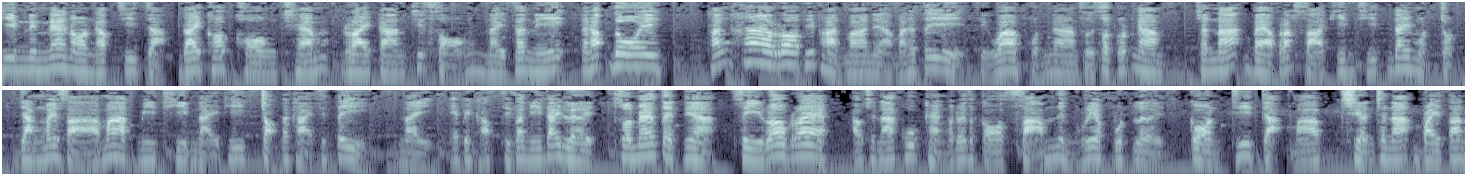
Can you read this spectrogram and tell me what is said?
ทีมหนึ่งแน่นอนครับ ที่จะได้ครอบครองแชมป์รายการที่ 2 ในซีซั่นนี้นะครับ โดยทั้ง 5 รอบที่ผ่านมาเนี่ยมาน์ตี้ถือว่าผลงานสวยสดงดงาม ชนะแบบรักษาคีนทิสได้หมดจด ยังไม่สามารถมีทีมไหนที่เจาะตะข่ายซิตี้ในเอฟเอคัพซีซั่นนี้ได้เลย ส่วนแมนเต็ดเนี่ยสี่รอบแรกเอาชนะคู่แข่งมาด้วยสกอร์ 3-1 เรียบวุตเลย ก่อนที่จะมาเฉือนชนะไบรตัน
